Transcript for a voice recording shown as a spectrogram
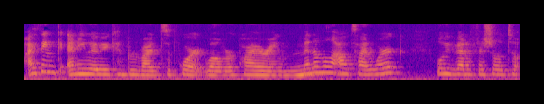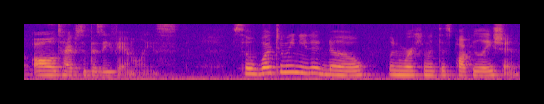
I think any way we can provide support while requiring minimal outside work will be beneficial to all types of busy families. So, what do we need to know when working with this population?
